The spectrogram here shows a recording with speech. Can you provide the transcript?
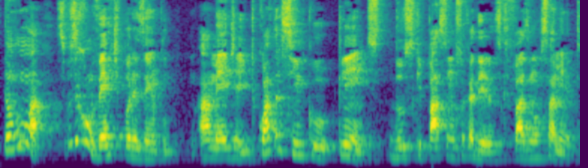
Então vamos lá. Se você converte, por exemplo, a média aí de 4 a 5 clientes dos que passam na sua cadeira, dos que fazem um orçamento,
